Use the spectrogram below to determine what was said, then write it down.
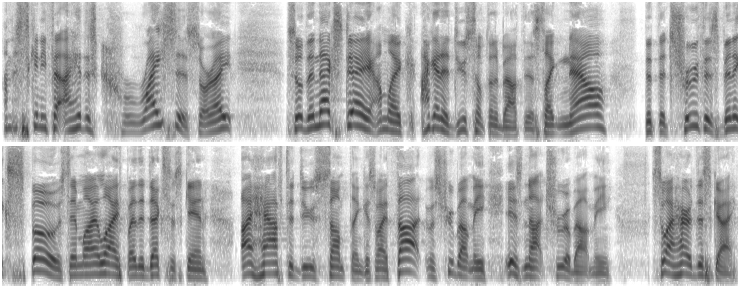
I'm a skinny fat. I had this crisis, all right? So the next day, I'm like, I got to do something about this. Like now, that the truth has been exposed in my life by the DEXA scan, I have to do something because what I thought was true about me is not true about me. So I hired this guy,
